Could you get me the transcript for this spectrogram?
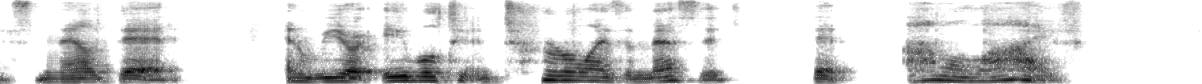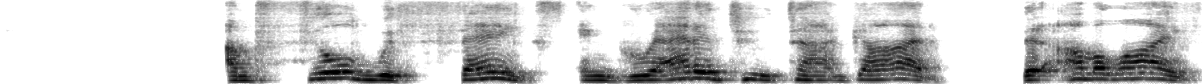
it's now dead. And we are able to internalize the message that I'm alive. I'm filled with thanks and gratitude to God that I'm alive.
